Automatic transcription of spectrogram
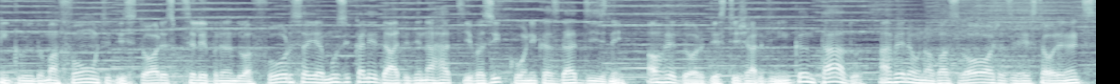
incluindo uma fonte de histórias celebrando a força e a musicalidade de narrativas icônicas da Disney. Ao redor deste jardim encantado, haverão novas lojas e restaurantes,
